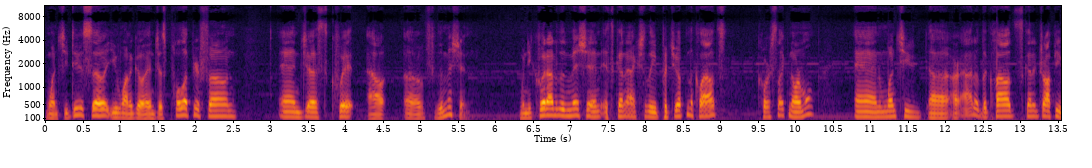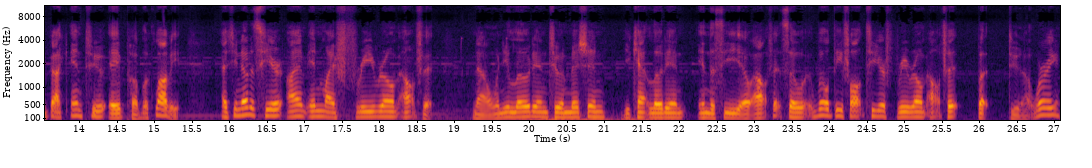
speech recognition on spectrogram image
Once you do so you want to go ahead and just pull up your phone and just quit out of the mission. When you quit out of the mission it's going to actually put you up in the clouds of course like normal and once you uh, are out of the clouds it's going to drop you back into a public lobby. As you notice here, I am in my free roam outfit. Now, when you load into a mission, you can't load in in the CEO outfit, so it will default to your free roam outfit, but do not worry.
